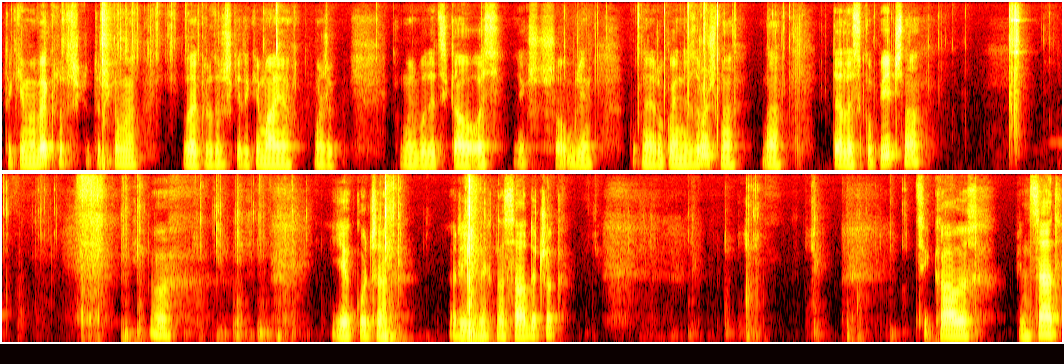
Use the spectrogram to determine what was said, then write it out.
такими викруточками. Викруточки такі маю. Може комусь буде цікаво. Ось, якщо що, блін, рукою незручно. На телескопічна. О. Є куча різних насадочок. Цікавих. Пінцет,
